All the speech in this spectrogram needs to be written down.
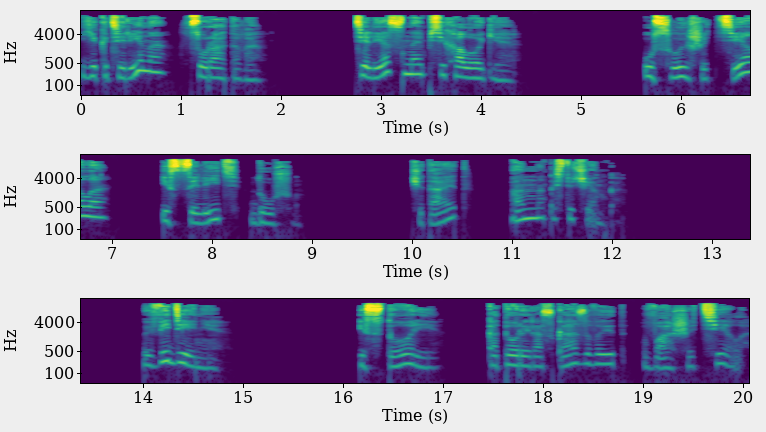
Екатерина Суратова. Телесная психология. Услышать тело, исцелить душу. Читает Анна Костюченко. Введение. Истории, которые рассказывает ваше тело.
